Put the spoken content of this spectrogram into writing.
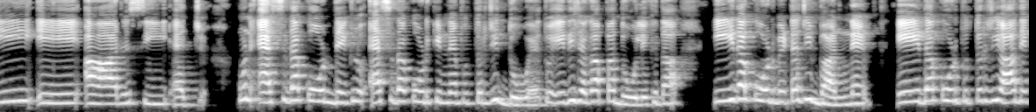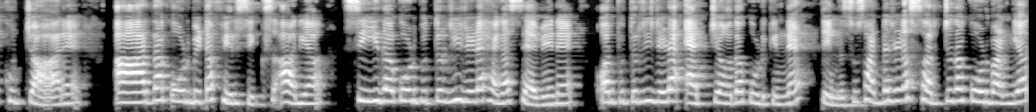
e a, r, c, h ਹੁਣ s ਦਾ ਕੋਡ ਦੇਖ ਲਓ। S ਦਾ ਕੋਡ ਕਿੰਨਾ ਹੈ ਪੁੱਤਰ ਜੀ? 2 ਹੈ। ਤਾਂ ਇਹਦੀ ਜਗ੍ਹਾ ਆਪਾਂ 2 ਲਿਖਦਾ। E ਦਾ ਕੋਡ ਬੇਟਾ ਜੀ 1 ਹੈ। A ਦਾ ਕੋਡ ਪੁੱਤਰ ਜੀ ਆ ਦੇਖੋ 4 ਹੈ। R ਦਾ ਕੋਡ ਬੇਟਾ ਫਿਰ 6 ਆ ਗਿਆ। ਸੀ ਦਾ ਕੋਡ ਪੁੱਤਰ ਜੀ ਜਿਹੜਾ ਹੈਗਾ 7 ਹੈ ਔਰ ਪੁੱਤਰ ਜੀ ਜਿਹੜਾ ਐਚ ਹੈ ਉਹਦਾ ਕੋਡ ਕਿੰਨਾ ਹੈ? 3 ਸੋ ਸਾਡਾ ਜਿਹੜਾ ਸਰਚ ਦਾ ਕੋਡ ਬਣ ਗਿਆ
